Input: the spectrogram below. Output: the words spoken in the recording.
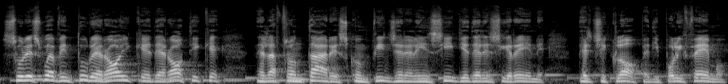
sulle sue avventure eroiche ed erotiche nell'affrontare e sconfiggere le insidie delle sirene, del ciclope, di Polifemo,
